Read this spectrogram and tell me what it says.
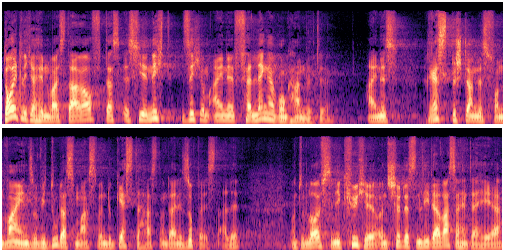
deutlicher Hinweis darauf, dass es hier nicht sich um eine Verlängerung handelte, eines Restbestandes von Wein, so wie du das machst, wenn du Gäste hast und deine Suppe ist alle und du läufst in die Küche und schüttest einen Liter Wasser hinterher,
